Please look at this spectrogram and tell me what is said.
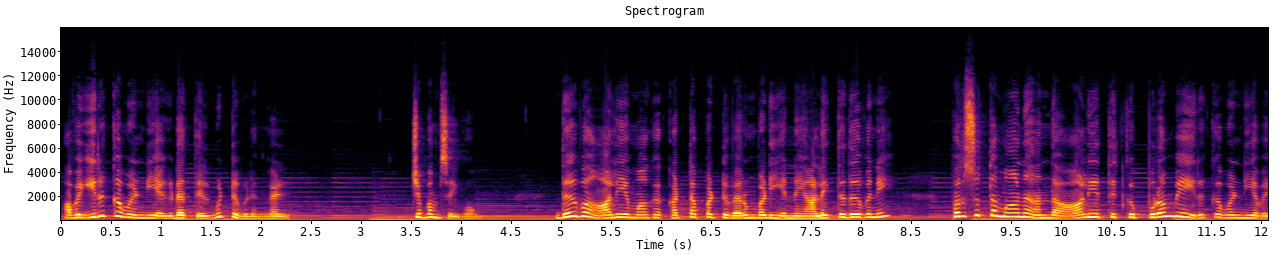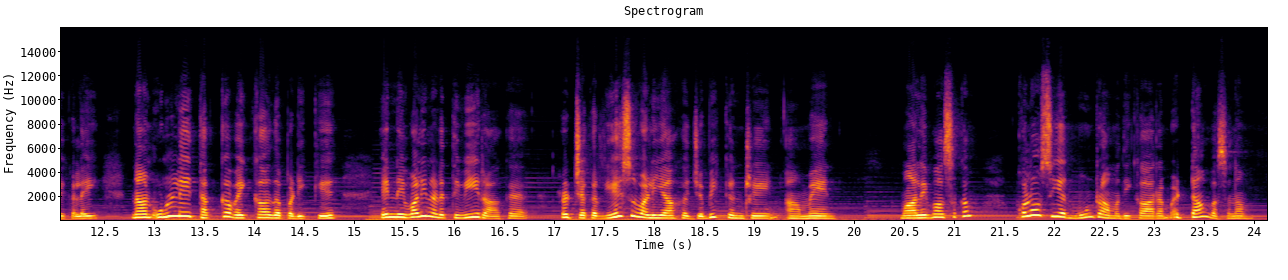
அவை இருக்க வேண்டிய இடத்தில் விட்டுவிடுங்கள். ஜெபம் செய்வோம். தேவ ஆலயமாக கட்டப்பட்டு வரும்படி என்னை அழைத்த தேவனே பரிசுத்தமான அந்த ஆலயத்திற்கு புறம்பே இருக்க வேண்டியவைகளை நான் உள்ளே தக்க வைக்காதபடிக்கு என்னை வழிநடத்துவீராக இரட்சகர் இயேசு வழியாக ஜெபிக்கின்றேன். ஆமேன். மாலை வாசகம் கொலோசியர் மூன்றாம் அதிகாரம் எட்டாம் வசனம்.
